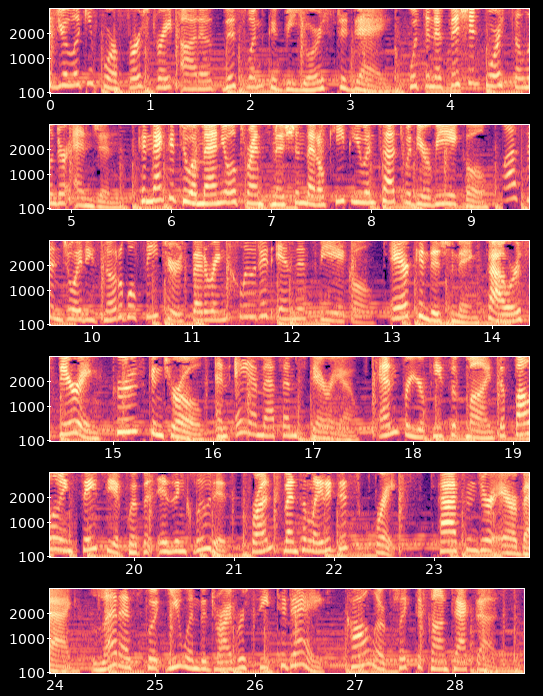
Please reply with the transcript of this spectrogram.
If you're looking for a first-rate auto, this one could be yours today. With an efficient four-cylinder engine connected to a manual transmission that'll keep you in touch with your vehicle. Plus, enjoy these notable features that are included in this vehicle. Air conditioning, power steering, cruise control, and AM/FM stereo. And for your peace of mind, the following safety equipment is included. Front ventilated disc brakes, passenger airbag. Let us put you in the driver's seat today. Call or click to contact us.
